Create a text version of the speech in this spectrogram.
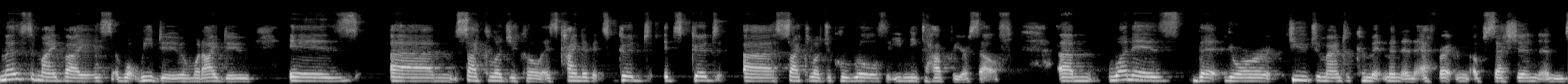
most of my advice of what we do and what I do is um, psychological. It's kind of it's good it's good uh, psychological rules that you need to have for yourself. Um, one is that your huge amount of commitment and effort and obsession and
